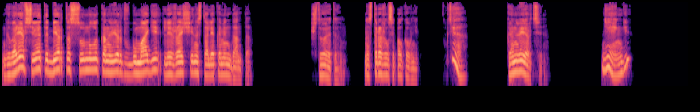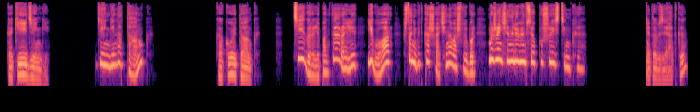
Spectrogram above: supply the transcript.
Говоря все это, Берта сунула конверт в бумаги, лежащие на столе коменданта. «Что это?» — насторожился полковник. «Где?» «В конверте». «Деньги?» «Какие деньги?» «Деньги на танк». «Какой танк?» «Тигр или пантера или ягуар, что-нибудь кошачье на ваш выбор. Мы, женщины, любим все пушистенькое». «Это взятка?»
